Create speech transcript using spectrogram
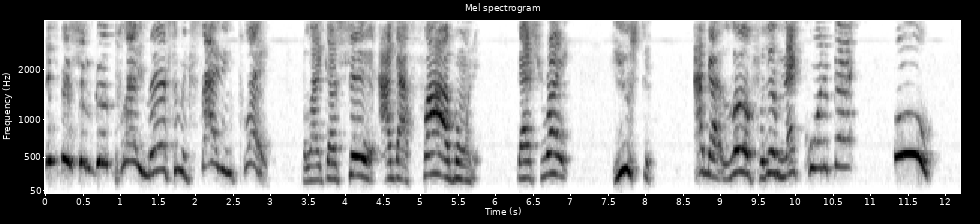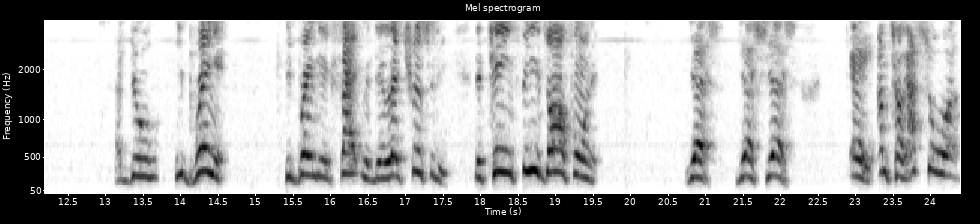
It's been some good play, man. Some exciting play. But like I said, I got five on it. That's right. Houston. I got love for them. That quarterback, Woo! That dude, he bring it. He bring the excitement, the electricity. The team feeds off on it. Yes, yes, yes. Hey, I'm telling you, I saw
